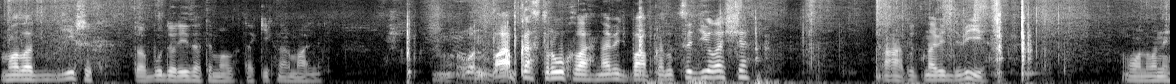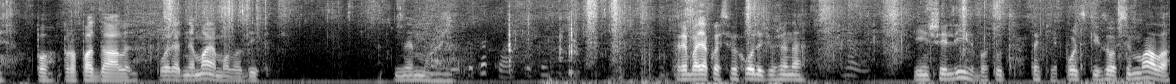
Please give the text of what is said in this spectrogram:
молодіших, то буду різати, мов, таких нормальних. Вон бабка струхла, навіть бабка тут сиділа ще. А, тут навіть дві. Вон вони пропадали. Поряд немає молодих. Немає. Треба якось виходити вже на інший ліс, бо тут таке польських зовсім мало.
